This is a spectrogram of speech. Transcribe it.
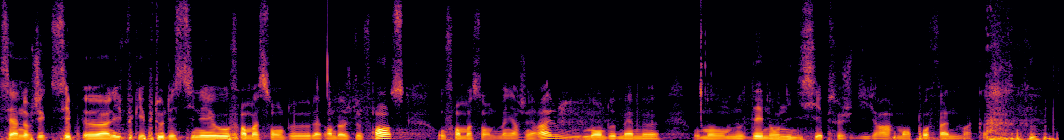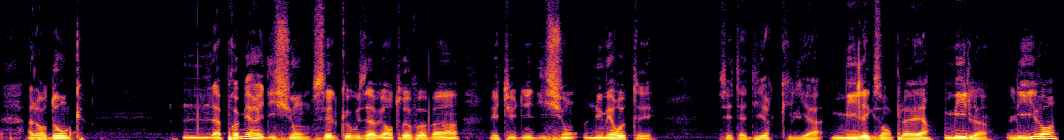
C'est un, objectif, un livre qui est plutôt destiné aux francs-maçons de la Grande Loge de France, aux francs-maçons de manière générale, ou au monde même, euh, au monde des non-initiés, parce que je dis rarement profane, moi. Alors donc, la première édition, celle que vous avez entre vos mains, est une édition numérotée. C'est-à-dire qu'il y a 1000 exemplaires, 1000 livres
